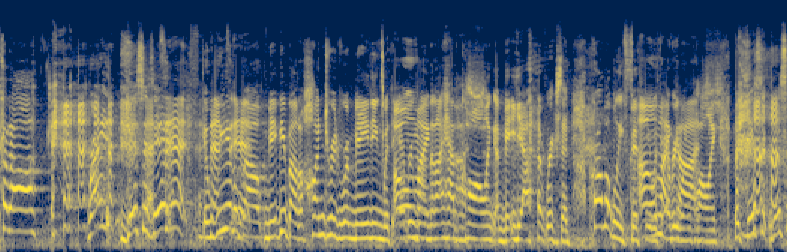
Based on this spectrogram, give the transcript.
ta-da, right? This is it. it. And That's we have it. about maybe about 100 remaining with oh everyone that I have gosh. calling. I mean, yeah, Rick said probably 50 oh with everyone gosh. calling. But this, this,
